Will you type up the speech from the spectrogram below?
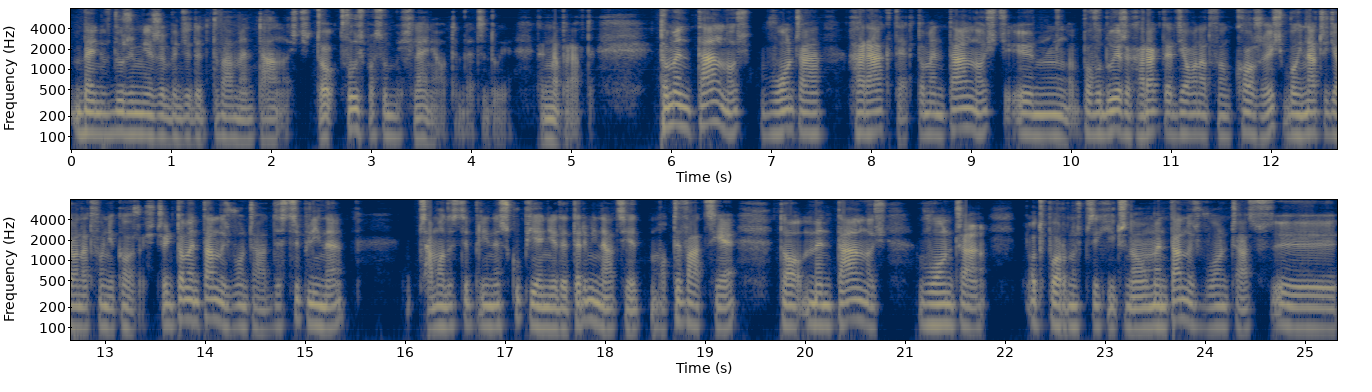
w dużej mierze będzie decydowała mentalność. To twój sposób myślenia o tym decyduje, tak naprawdę. To mentalność włącza charakter. To mentalność powoduje, że charakter działa na twoją korzyść, bo inaczej działa na twoją niekorzyść. Czyli to mentalność włącza dyscyplinę, samodyscyplinę, skupienie, determinację, motywację. To mentalność włącza odporność psychiczną, mentalność włącza yy,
